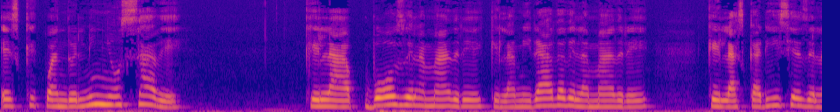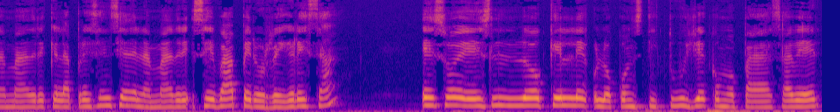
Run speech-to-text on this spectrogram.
es que cuando el niño sabe que la voz de la madre, que la mirada de la madre, que las caricias de la madre, que la presencia de la madre se va pero regresa, eso es lo que le, lo constituye como para saber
